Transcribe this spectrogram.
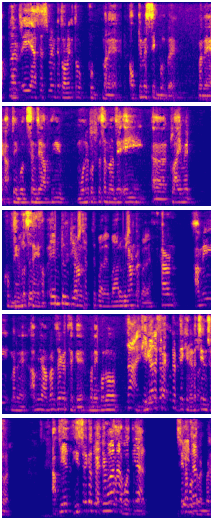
আপনার এই অ্যাসেসমেন্টকে তো অনেকে তো খুব মানে অপটিমিস্টিক বলবে। মানে আপনি বলছেন যে আপনি মনে করতেছেন না যে এই ক্লাইমেট খুব দীর্ঘস্থায়ী হবে। থাকতে পারে বা আরও বেশি কারণ- থাকতে পারে। কারণ আমি মানে আমি আমার জায়গা থেকে মানে কোনো রিয়েল ফ্যাক্টর দেখি না এটা চেঞ্জ হওয়ার। আপনি হিস্টোরিক্যাল কথা বলতে পারেন। সেটা বলতে পারেন বাট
